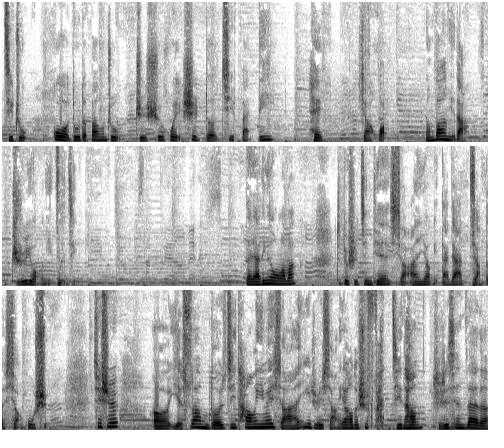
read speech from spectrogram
记住，过度的帮助只是会适得其反的。嘿，小伙，能帮你的只有你自己。大家听懂了吗？这就是今天小安要给大家讲的小故事。其实。呃，也算不得鸡汤，因为小安一直想要的是反鸡汤，只是现在的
